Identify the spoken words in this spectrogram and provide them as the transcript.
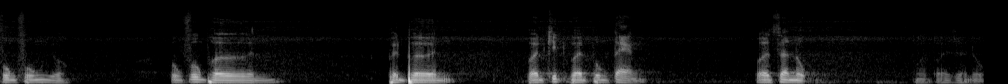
ฟุ้งๆอยู่ ฟุ้งๆเพลิน เพลินเพลินเพลินคิดเพลินปรุงแต่ง เพลินสนุกเพลินสนุก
